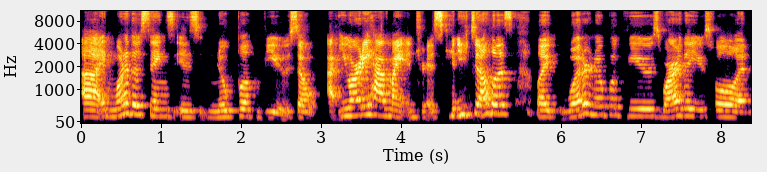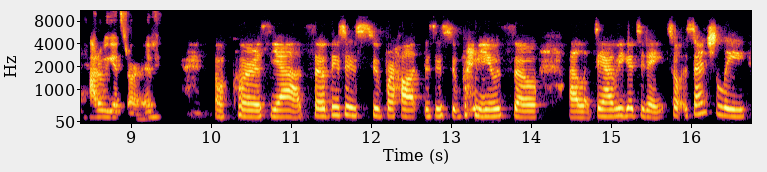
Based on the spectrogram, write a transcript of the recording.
Uh, and one of those things is notebook views. So uh, you already have my interest. Can you tell us, like, what are notebook views? Why are they useful? And how do we get started? Of course, yeah. So this is super hot. This is super new. So uh, let's see how we go today. So essentially,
